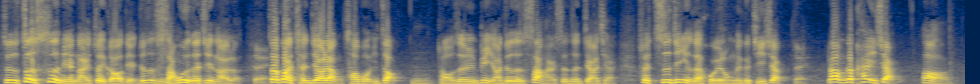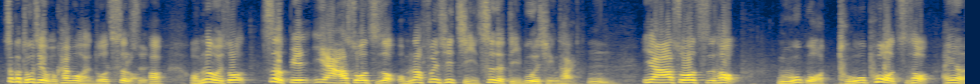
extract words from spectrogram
就是这四年来最高点，就是散户有在进来了。对，再过来成交量超过一兆，嗯，好，人民币啊，就是上海、深圳加起来，所以资金有在回笼的一个迹象。对，那我们再看一下。啊，这个图形我们看过很多次了。是啊，我们认为说这边压缩之后，我们要分析几次的底部的形态。嗯，压缩之后，如果突破之后，哎呀，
